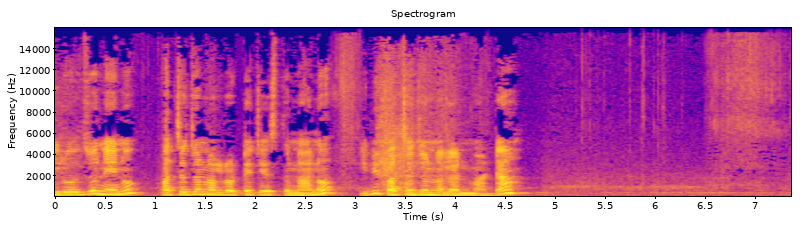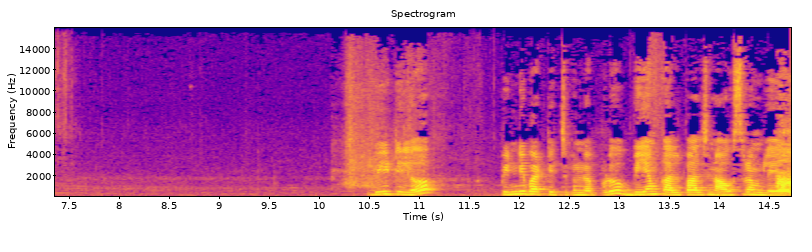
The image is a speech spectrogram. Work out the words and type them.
ఈరోజు నేను పచ్చజొన్నల రొట్టె చేస్తున్నాను. ఇవి పచ్చజొన్నలు అన్నమాట. వీటిలో పిండి పట్టించుకున్నప్పుడు బియ్యం కలపాల్సిన అవసరం లేదు.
